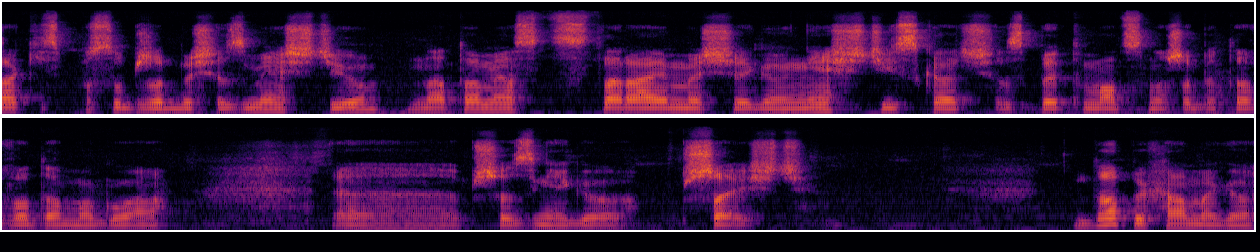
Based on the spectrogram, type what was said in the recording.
taki sposób, żeby się zmieścił, natomiast starajmy się go nie ściskać zbyt mocno, żeby ta woda mogła e, przez niego przejść. Dopychamy go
